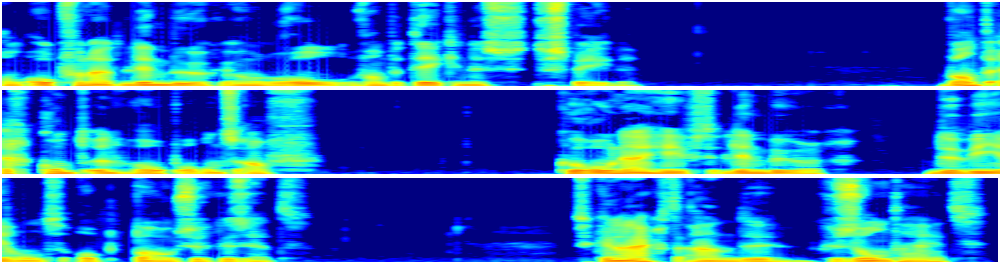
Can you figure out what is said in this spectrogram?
om ook vanuit Limburg een rol van betekenis te spelen. Want er komt een hoop op ons af. Corona heeft Limburg, de wereld, op pauze gezet. Het knaagt aan de gezondheid,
